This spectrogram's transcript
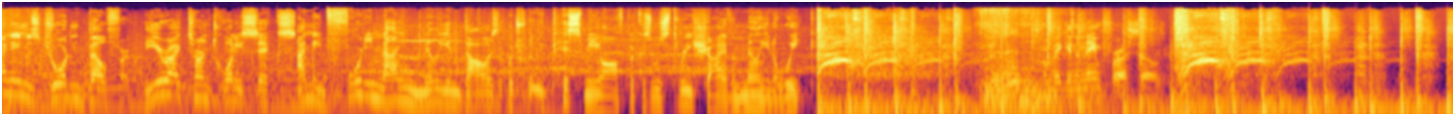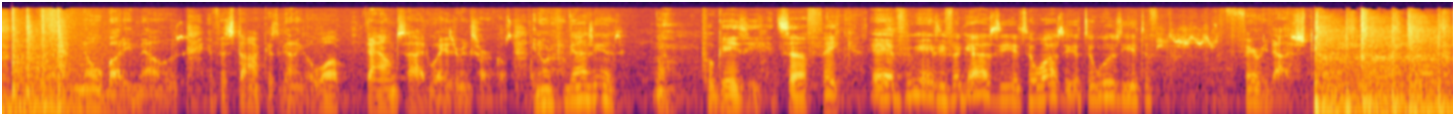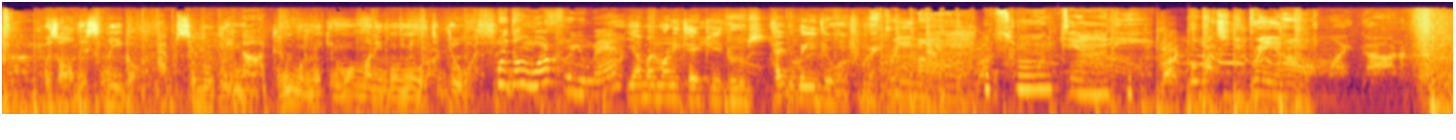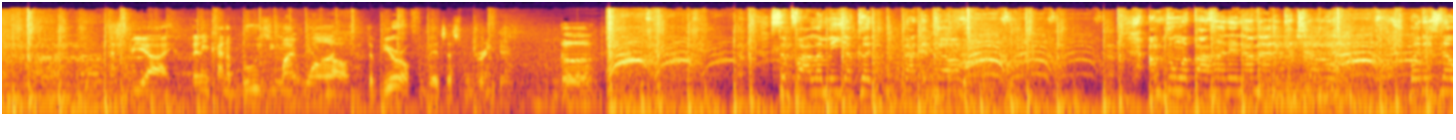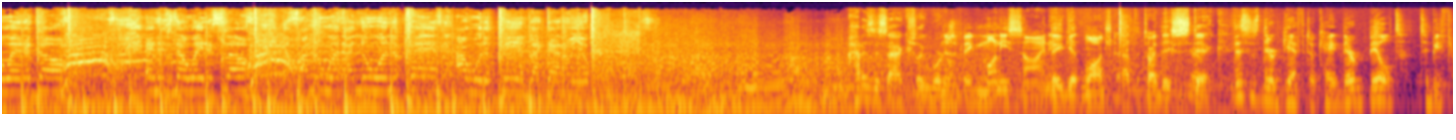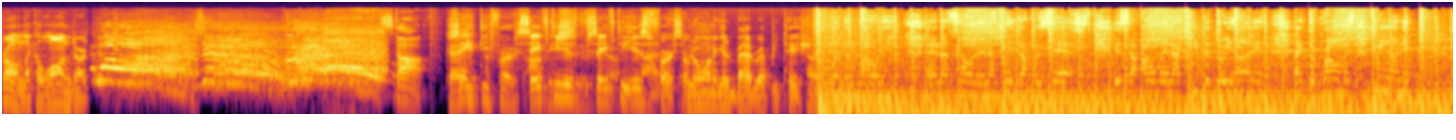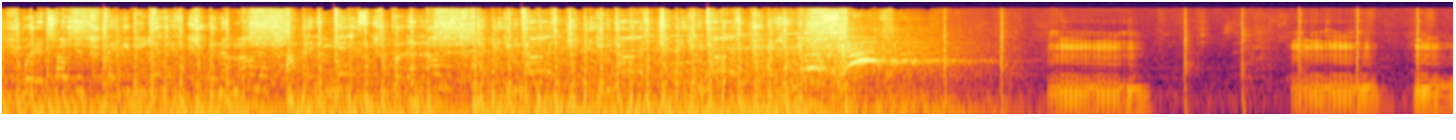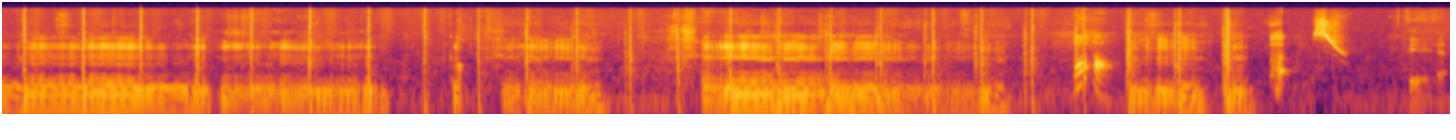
My name is Jordan Belfort. The year I turned 26, I made $49 million, which really pissed me off because it was three shy of a million a week. We're making a name for ourselves. Nobody knows if the stock is going to go up, down, sideways, or in circles. You know what a fugazi is? Oh, Fugazi, it's uh, fake. Yeah, fugazi, fugazi. It's a wazi, it's a woozy, it's a fairy dust. Was all this legal? Absolutely not. We were making more money than we knew what to do with. We don't work for you, man. Yeah, my money taped to your boobs. Technically, you do work for me. What's wrong, Daddy? But watch it, you bring home. Oh my God. FBI, any kind of booze you might want? No, the Bureau forbids us from drinking. Duh. So follow me, I could out the door. I'm doing 500, I'm out of How does this actually work? There's a big money sign. They get launched at the time they stick. This is their gift, okay? They're built to be thrown like a lawn dart. Stop. Okay? Safety first. Safety obviously. is safety is first. We don't want to get a bad reputation. Yeah.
